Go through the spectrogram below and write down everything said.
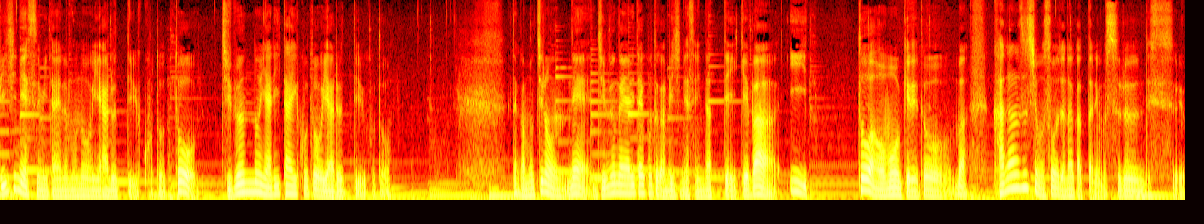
ビジネスみたいなものをやるっていうことと自分のやりたいことをやるっていうことなんかもちろんね自分がやりたいことがビジネスになっていけばいいとは思うけれどまあ必ずしもそうじゃなかったりもするんですよ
